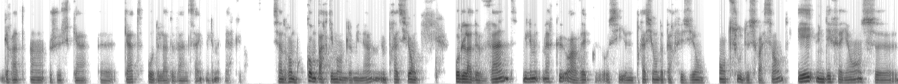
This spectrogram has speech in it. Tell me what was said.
grade 1 jusqu'à 4, euh, au-delà de 25 mm mercure. Syndrome compartiment abdominal, une pression au-delà de 20 mm mercure, avec aussi une pression de perfusion en dessous de 60, et une défaillance euh,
